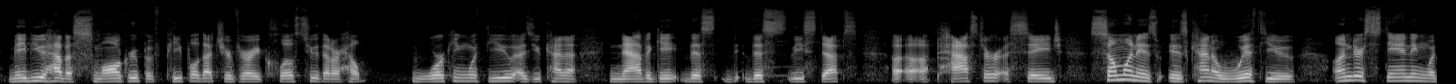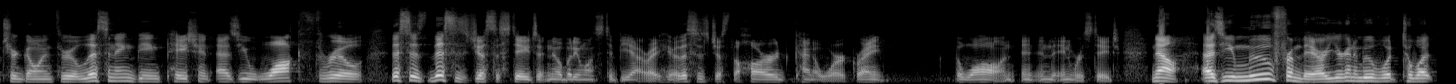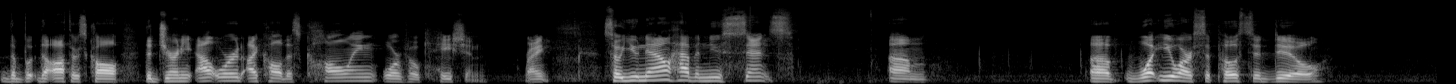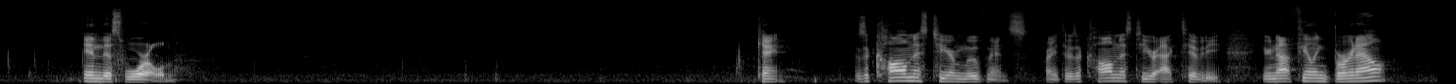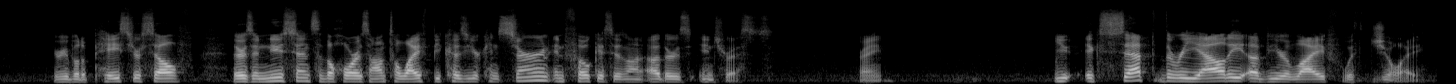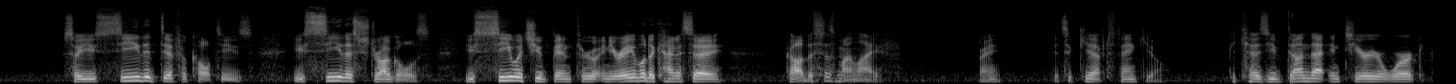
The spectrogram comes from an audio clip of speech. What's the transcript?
Maybe you have a small group of people that you're very close to that are help working with you as you kind of navigate this, this, these steps. A, a pastor, a sage, someone is, is kind of with you, understanding what you're going through, listening, being patient as you walk through. This is, this is just a stage that nobody wants to be at right here. This is just the hard kind of work, right? the wall in, in, the inward stage. Now, as you move from there, you're going to move to what the, the authors call the journey outward. I call this calling or vocation right? So you now have a new sense um, of what you are supposed to do in this world. Okay? There's a calmness to your movements, right? There's a calmness to your activity. You're not feeling burnout. You're able to pace yourself. There's a new sense of the horizontal life because your concern and focus is on others' interests, right? You accept the reality of your life with joy. So you see the difficulties, you see the struggles, you see what you've been through, and you're able to kind of say, God, this is my life, right? It's a gift, thank you. Because you've done that interior work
